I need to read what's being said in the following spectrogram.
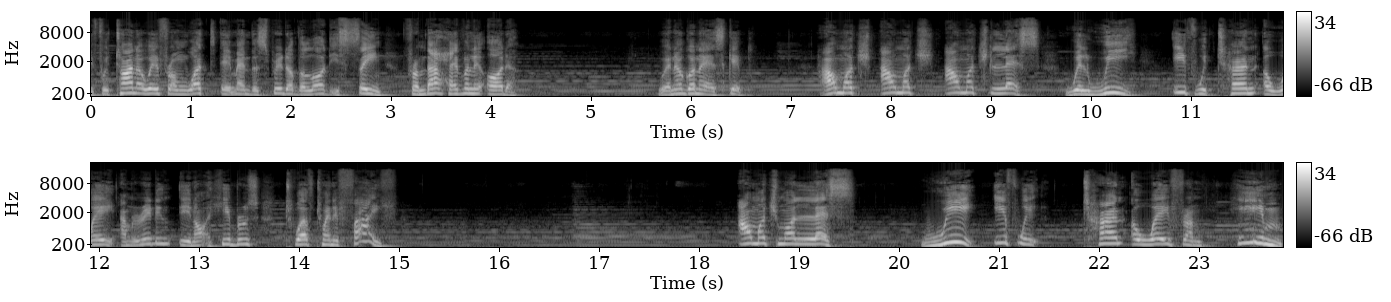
If we turn away from what, amen, the Spirit of the Lord is saying from that heavenly order, we're not going to escape. How much, how much, how much less will we if we turn away? I'm reading, you know, Hebrews 12 25. How much more less we if we turn away from Him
